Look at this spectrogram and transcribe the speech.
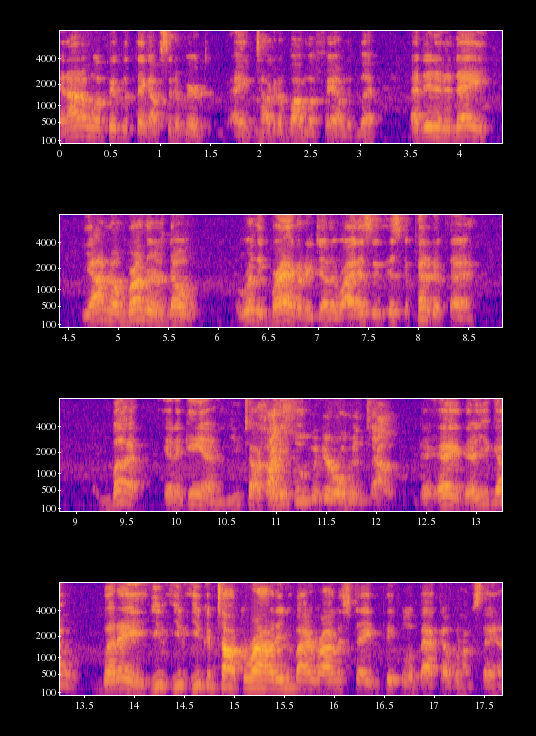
And I don't want people to think I'm sitting up here, hey, talking about my family. But at the end of the day, y'all know brothers don't really brag on each other, right? It's a, it's a competitive thing. But and again, you talk It's like any- superhero mentality. hey, there you go. But hey, you you you can talk around anybody around the state, and people will back up what I'm saying.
